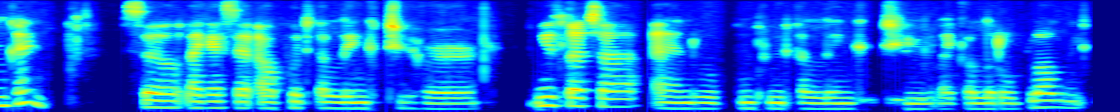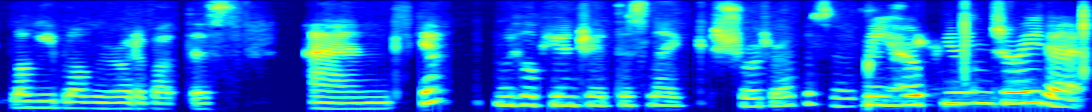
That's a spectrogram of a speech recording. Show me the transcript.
Okay. So, like I said, I'll put a link to her newsletter and we'll include a link to like a little blog bloggy blog we wrote about this and yeah we hope you enjoyed this like shorter episode. We hope you enjoyed it.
